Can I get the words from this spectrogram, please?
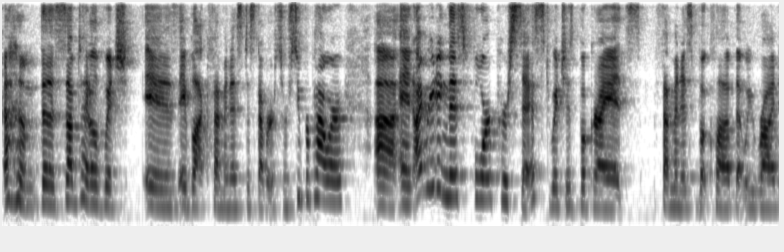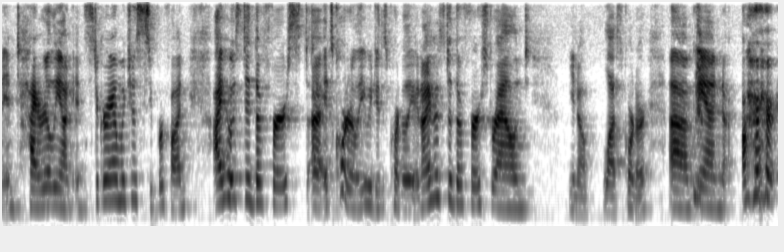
Um, the subtitle of which is A Black Feminist Discovers Her Superpower. Uh, and I'm reading this for Persist, which is Book Riot's feminist book club that we run entirely on Instagram, which is super fun. I hosted the first, uh, it's quarterly, we do this quarterly, and I hosted the first round you know, last quarter. Um, and our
